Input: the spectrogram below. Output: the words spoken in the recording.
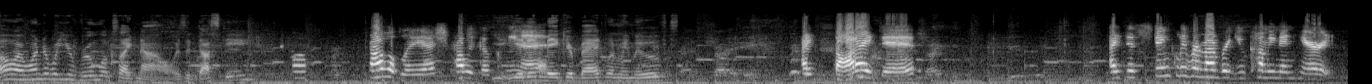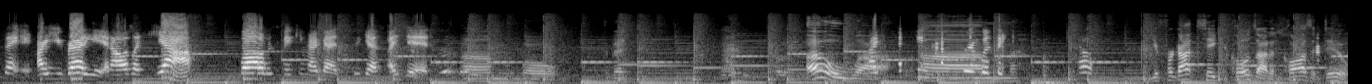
Oh, I wonder what your room looks like now. Is it dusty? Probably. I should probably go You, clean you didn't it. make your bed when we moved? I thought I did. I distinctly remember you coming in here saying, "Are you ready?" And I was like, "Yeah." While I was making my bed. So yes, I did. Um, well, the bed. Oh, My second comfort was the uh, Oh. um, you forgot to take your clothes out of the closet too.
